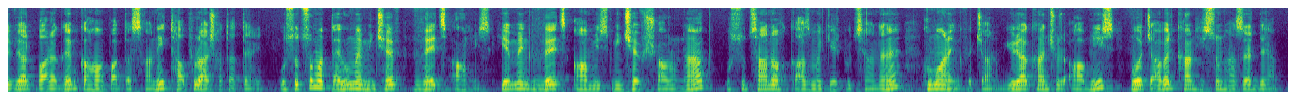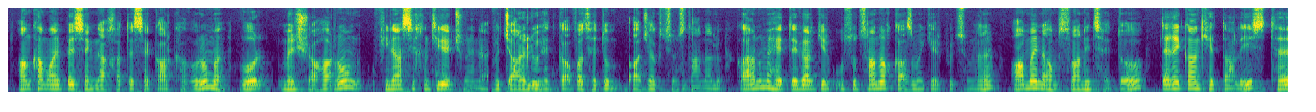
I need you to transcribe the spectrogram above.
տվյալ պարագայում կհամապատասխանի թափուր աշխատատեղին։ Ուսուցումը տևում է մինչև 6 ամիս։ Եվ մենք 6 ամիս մինչև շարունակ ուսուցանող կազմակերպությանը գումար ենք վճարում։ Յուրաքանչյուր ամիս ոչ ավել քան 50000 դրամ։ Անկամ այնպես ենք նախատեսել կարգավորումը, որ մեր շահառուն ֆինանսի խնդիր չունենա վճարելու հետ կապված հետո աջակցություն ստանալու։ Կանոնում է հետեւյալ կերպ ուսուցանող կազմակերպությունը ամեն ամսվանից հետո տեղեկանք է տալիս, թե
